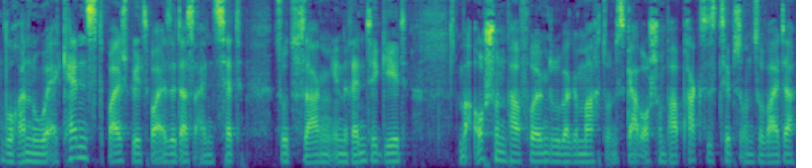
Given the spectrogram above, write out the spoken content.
woran du erkennst beispielsweise, dass ein Set sozusagen in Rente geht. Haben wir auch schon ein paar Folgen drüber gemacht und es gab auch schon ein paar Praxistipps und so weiter.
